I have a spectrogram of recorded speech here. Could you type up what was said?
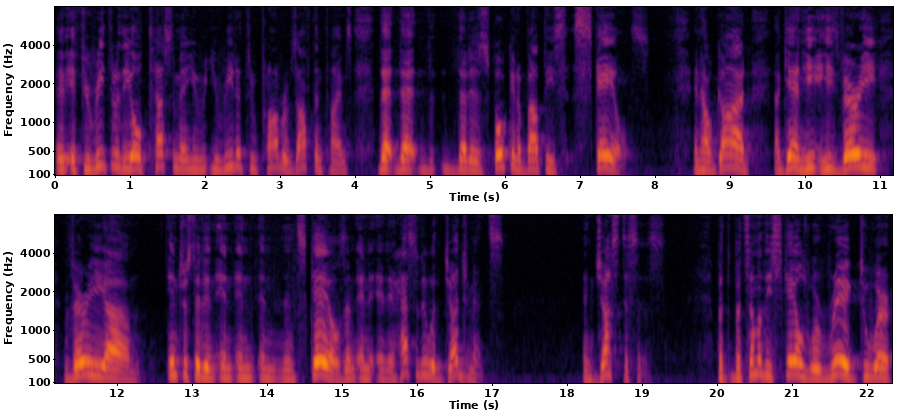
if you read through the Old Testament, you, you read it through Proverbs, oftentimes that, that, that is spoken about these scales and how God, again, he, he's very, very um, interested in, in, in, in, scales, and, and, and it has to do with judgments and justices. But, but some of these scales were rigged to where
